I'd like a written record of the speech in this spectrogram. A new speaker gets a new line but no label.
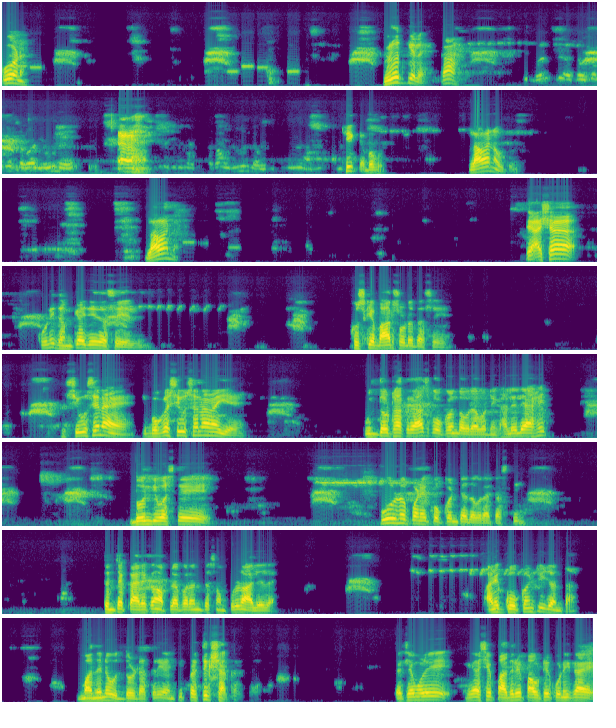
कोण? विरोध केलाय. का? ठीक आहे बघू. लावा ना उठून लावा ना. ते अशा कोणी धमक्या देत असेल फुसके बार सोडत असेल शिवसेना आहे. ही बोगस शिवसेना नाहीये. उद्धव ठाकरे आज कोकण दौऱ्यावर निघालेले आहेत. दोन दिवस ते पूर्णपणे कोकणच्या दौऱ्यात असतील. त्यांचा कार्यक्रम आपल्यापर्यंत संपूर्ण आलेला आहे. आणि कोकणची जनता माननीय उद्धव ठाकरे यांची प्रतीक्षा करते. त्याच्यामुळे हे असे पादरे पावटे कोणी काय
